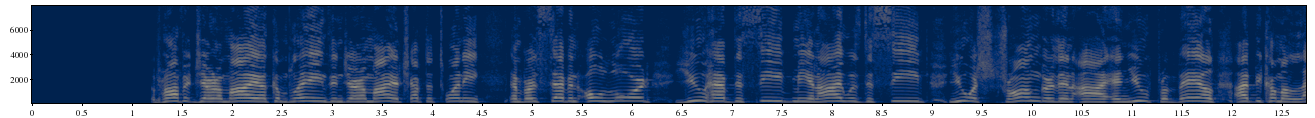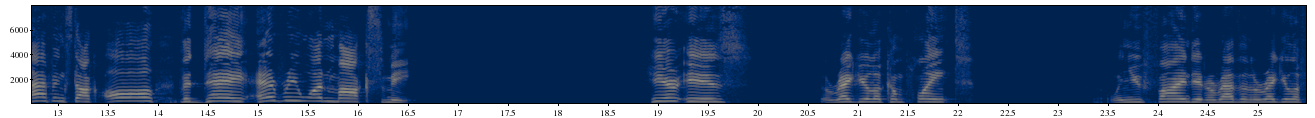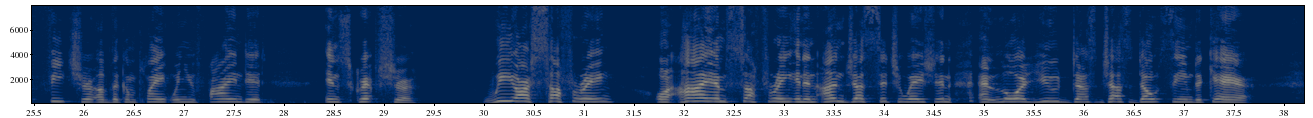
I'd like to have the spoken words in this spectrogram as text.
The prophet Jeremiah complains in Jeremiah chapter 20 and verse 7 Oh Lord, you have deceived me, and I was deceived. You are stronger than I, and you've prevailed. I've become a laughing stock all the day. Everyone mocks me. Here is the regular complaint when you find it, or rather, the regular feature of the complaint when you find it in Scripture we are suffering or I am suffering in an unjust situation, and Lord, you just, just don't seem to care.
